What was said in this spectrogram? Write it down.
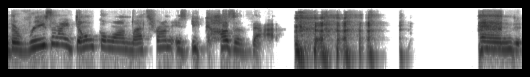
the reason I don't go on Let's Run is because of that. and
